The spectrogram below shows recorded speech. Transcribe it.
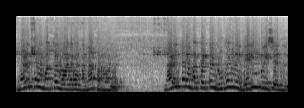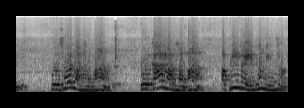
நடுத்தர மக்கள் வாங்குறாங்கன்னா பரவாயில்ல. நடுத்தர மக்கள்கிட்ட நுகர்வு வெறி போய் சேர்ந்துருக்கு. ஒரு போன் வாங்கலாமா? ஒரு கார் வாங்கலாமா? அப்படின்ற எண்ணம் இருக்கும்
